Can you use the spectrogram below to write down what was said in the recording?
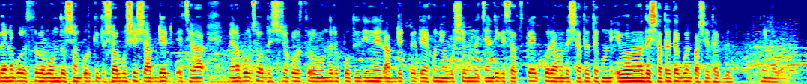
বেনাপোল স্থলবন্দর সম্পর্কিত সর্বশেষ আপডেট। এছাড়া বেনাপোল সহ দেশের সকল স্থলবন্দরের প্রতিদিনের আপডেট পেতে এখনই অবশ্যই আমাদের চ্যানেলটিকে সাবস্ক্রাইব করে আমাদের সাথে থাকুন। এবং আমাদের সাথে থাকবেন, পাশে থাকবেন। ধন্যবাদ।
